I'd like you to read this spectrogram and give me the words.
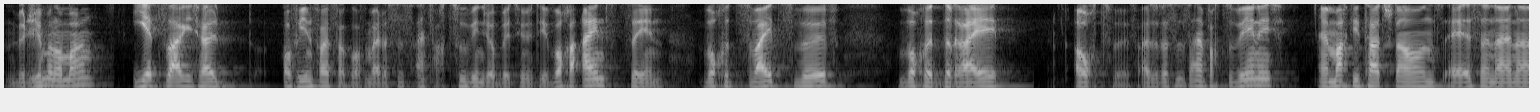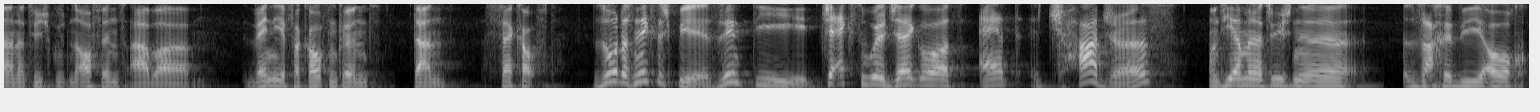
würde ich immer noch machen. Jetzt sage ich halt, auf jeden Fall verkaufen, weil das ist einfach zu wenig Opportunity. Woche 1 10, Woche 2 12, Woche 3 auch 12. Also das ist einfach zu wenig. Er macht die Touchdowns, er ist in einer natürlich guten Offense, aber wenn ihr verkaufen könnt, dann verkauft. So, das nächste Spiel sind die Jacksonville Jaguars at Chargers. Und hier haben wir natürlich eine Sache, die auch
